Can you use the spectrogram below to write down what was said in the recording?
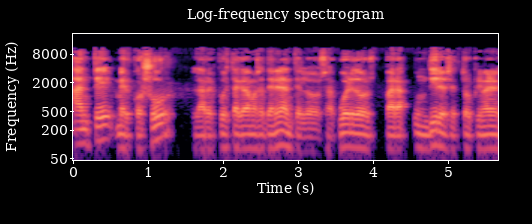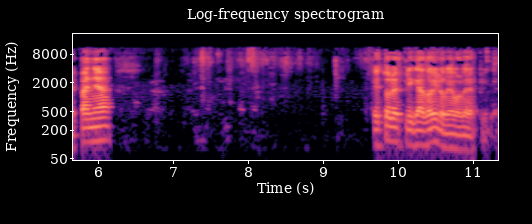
ante Mercosur, la respuesta que vamos a tener ante los acuerdos para hundir el sector primario en España. Esto lo he explicado hoy y lo voy a volver a explicar.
